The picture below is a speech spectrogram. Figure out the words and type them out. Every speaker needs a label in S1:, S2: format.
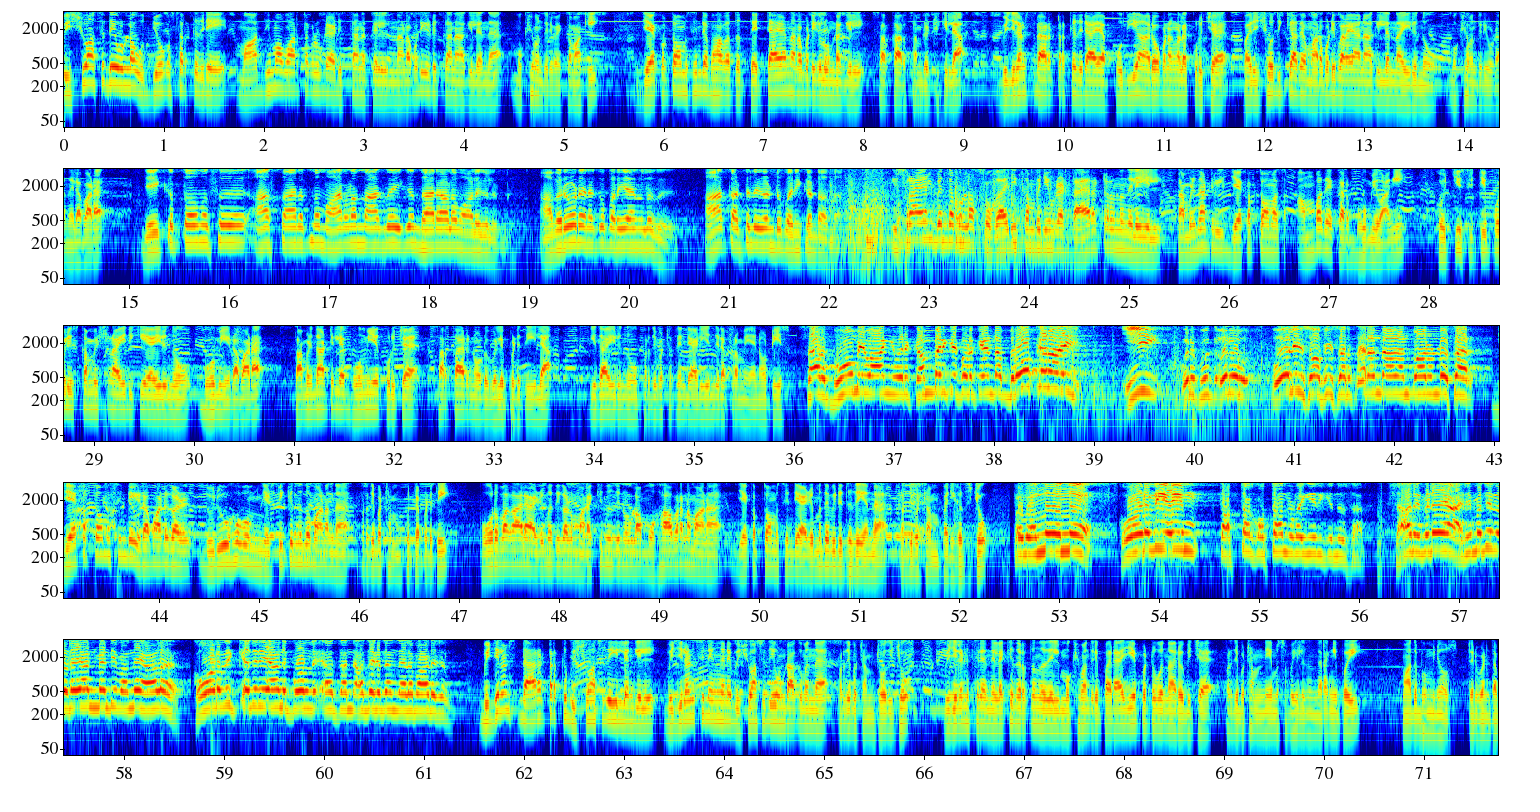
S1: വിശ്വാസ്യതയുള്ള ഉദ്യോഗസ്ഥർക്കെതിരെ മാധ്യമ വാർത്തകളുടെ അടിസ്ഥാനത്തിൽ നടപടിയെടുക്കാനാകില്ലെന്ന് മുഖ്യമന്ത്രി വ്യക്തമാക്കി. ജേക്കബ് തോമസിന്റെ ഭാഗത്ത് തെറ്റായ നടപടികളുണ്ടെങ്കിൽ സർക്കാർ സംരക്ഷിക്കില്ല. വിജിലൻസ് ഡയറക്ടർക്കെതിരായ പുതിയ ആരോപണങ്ങളെക്കുറിച്ച് പരിശോധിക്കാതെ മറുപടി പറയാനാകില്ലെന്നായിരുന്നു മുഖ്യമന്ത്രിയുടെ നിലപാട്.
S2: ജേക്കബ് തോമസ് ആ സ്ഥാനത്ത് നിന്ന് മാറണം എന്ന് ആഗ്രഹിക്കുന്ന ധാരാളം ആളുകളുണ്ട്. അവരോട് എനിക്ക് പറയാനുള്ളത് ആ കട്ടിൽ കണ്ട് പനിക്കണ്ടെന്നാണ്
S1: ഇസ്രായേൽ ബന്ധമുള്ള സ്വകാര്യ കമ്പനിയുടെ ഡയറക്ടർ എന്ന നിലയിൽ തമിഴ്നാട്ടിൽ ജേക്കബ് തോമസ് അമ്പത് ഏക്കർ ഭൂമി വാങ്ങി. കൊച്ചി സിറ്റി പോലീസ് കമ്മീഷണറായിരിക്കെയായിരുന്നു ഭൂമി ഇടപാട്. തമിഴ്നാട്ടിലെ ഭൂമിയെക്കുറിച്ച് സർക്കാരിനോട് വെളിപ്പെടുത്തിയില്ല. ഇതായിരുന്നു പ്രതിപക്ഷത്തിന്റെ അടിയന്തര പ്രമേയ നോട്ടീസ്.
S3: സർ ഭൂമി വാങ്ങി ഒരു കമ്പനിക്ക് കൊടുക്കേണ്ട ബ്രോക്കറായി. ഈ ഒരു ഒരു പോലീസ് ഓഫീസർ തരം താഴാൻ പാടുണ്ടോ സാർ?
S1: ജേക്കബ് തോമസിന്റെ ഇടപാടുകൾ ദുരൂഹവും ഞെട്ടിക്കുന്നതുമാണെന്ന് പ്രതിപക്ഷം കുറ്റപ്പെടുത്തി. പൂർവകാല അഴിമതികൾ മറയ്ക്കുന്നതിനുള്ള മുഖാവരണമാണ് ജേക്കബ് തോമസിന്റെ അഴിമതി വിരുദ്ധതയെന്ന് പ്രതിപക്ഷം പരിഹസിച്ചു.
S4: വന്ന് വന്ന് കോടതിയെയും തത്ത കൊത്താൻ തുടങ്ങിയിരിക്കുന്നു സാർ. സാർ ഇവിടെ അഴിമതി തടയാൻ വേണ്ടി വന്നയാൾ കോടതിക്കെതിരെയാണ് ഇപ്പോൾ അദ്ദേഹത്തിന്റെ നിലപാടുകൾ.
S1: വിജിലൻസ് ഡയറക്ടർക്ക് വിശ്വാസ്യതയില്ലെങ്കിൽ വിജിലൻസിന് എങ്ങനെ വിശ്വാസ്യത വിശ്വാസ്യതയുണ്ടാകുമെന്ന് പ്രതിപക്ഷം ചോദിച്ചു. വിജിലൻസിനെ നിലയ്ക്ക് നിർത്തുന്നതിൽ മുഖ്യമന്ത്രി പരാജയപ്പെട്ടുവെന്നാരോപിച്ച് പ്രതിപക്ഷം നിയമസഭയിൽ നിന്ന് ഇറങ്ങിപ്പോയി മാതൃഭൂമി ന്യൂസ് തിരുവനന്തപുരം.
